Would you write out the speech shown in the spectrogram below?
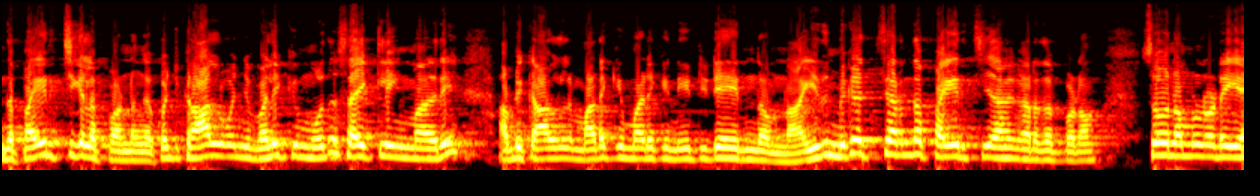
இந்த பயிற்சிகளை பண்ணுங்கள் கொஞ்சம் கால் கொஞ்சம் வலிக்கும் போது சைக்கிளிங் மாதிரி அப்படி கால்களை மடக்கி மடக்கி நீட்டிகிட்டே இருந்தோம்னா இது மிகச்சிறந்த பயிற்சியாக கருதப்படும். ஸோ நம்மளுடைய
